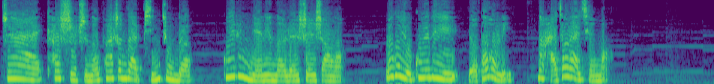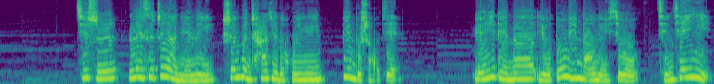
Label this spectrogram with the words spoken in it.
真爱开始只能发生在贫穷的规定年龄的人身上了？如果有规律、有道理，那还叫爱情吗？其实，类似这样年龄、身份差距的婚姻并不少见。远一点的有东林党领袖钱谦益，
